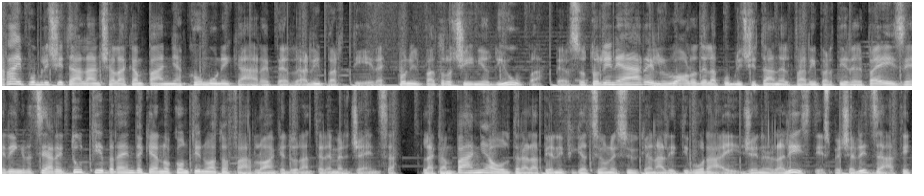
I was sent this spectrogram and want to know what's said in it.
Rai Pubblicità lancia la campagna Comunicare per ripartire con il patrocinio di UPA per sottolineare il ruolo della pubblicità nel far ripartire il paese e ringraziare tutti i brand che hanno continuato a farlo anche durante l'emergenza. La campagna, oltre alla pianificazione sui canali TV Rai, generalisti e specializzati,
